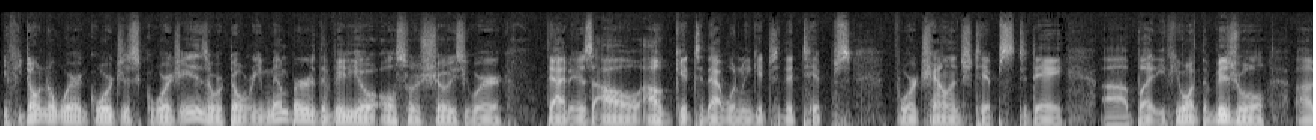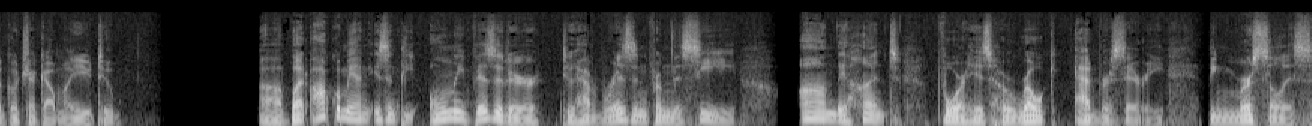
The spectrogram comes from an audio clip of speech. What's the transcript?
if you don't know where Gorgeous Gorge is or don't remember, the video also shows you where that is. I'll I'll get to that when we get to the tips for challenge tips today. Uh, but if you want the visual, uh, go check out my YouTube. Uh, but Aquaman isn't the only visitor to have risen from the sea on the hunt for his heroic adversary. The merciless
